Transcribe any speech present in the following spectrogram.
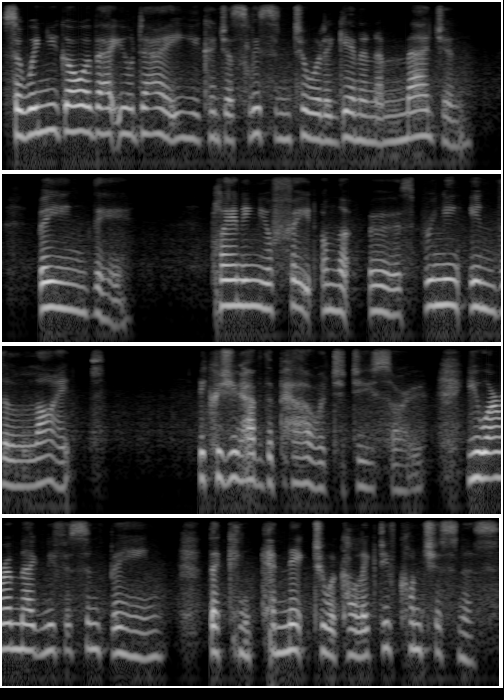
So when you go about your day, you can just listen to it again and imagine being there, planting your feet on the earth, bringing in the light, because you have the power to do so. You are a magnificent being that can connect to a collective consciousness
